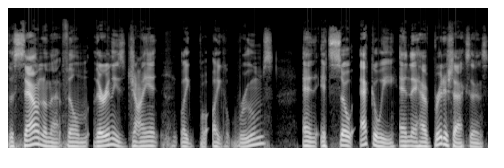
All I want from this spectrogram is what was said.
the sound on that film they're in these giant like like rooms and it's so echoey, and they have British accents.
